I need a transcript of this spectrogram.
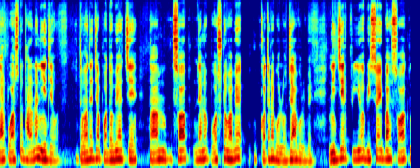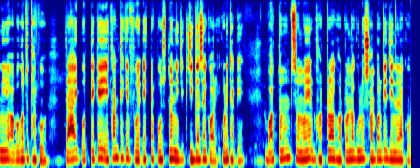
তার স্পষ্ট ধারণা নিয়ে যেও। তোমাদের যা পদবি আছে, নাম সব যেন স্পষ্টভাবে কথাটা বলো, যা বলবে। নিজের প্রিয় বিষয় বা শখ নিয়ে অবগত থাকো। প্রায় প্রত্যেকেই এখান থেকে একটা প্রশ্ন জিজ্ঞাসা করে করে থাকে। বর্তমান সময়ের ঘটনা, ঘটনাগুলো সম্পর্কে জেনে রাখো।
